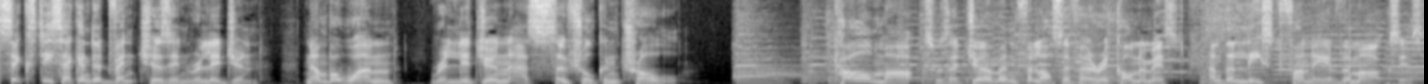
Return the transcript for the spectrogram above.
60 Second Adventures in Religion. Number 1 Religion as Social Control. Karl Marx was a German philosopher, economist, and the least funny of the Marxes.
